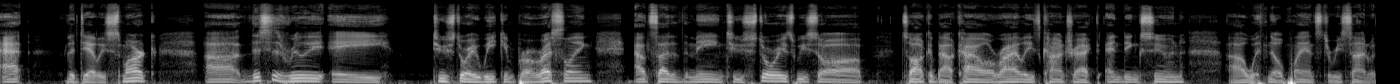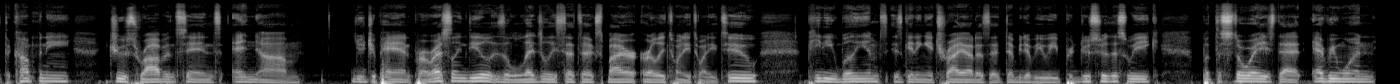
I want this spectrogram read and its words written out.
at the Daily Smark. Uh, this is really a two story week in pro wrestling. Outside of the main two stories, we saw talk about Kyle O'Reilly's contract ending soon uh, with no plans to resign with the company. Juice Robinson's and um, New Japan Pro Wrestling deal is allegedly set to expire early 2022. PD Williams is getting a tryout as a WWE producer this week. But the stories that everyone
